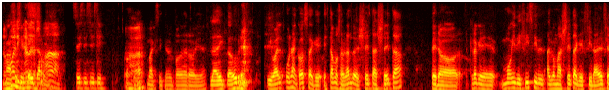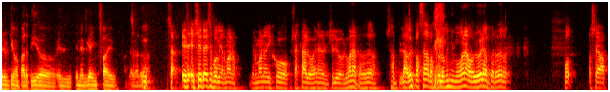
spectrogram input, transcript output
¿Lo No, puedo eliminar de la llamada? Sí, sí, sí, sí. A ver. Maxi tiene el poder hoy, eh. La dictadura. Igual, una cosa que estamos hablando de Jetta Jetta, pero creo que muy difícil algo más Jetta que Filadelfia el último partido el- en el Game 5, la verdad. O sea, el, el Jetta ese fue mi hermano. Mi hermano dijo, ya está, lo ganaron. Yo le digo, lo van a perder. Ya la vez pasada pasó lo mismo, van a volver a perder. O sea,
